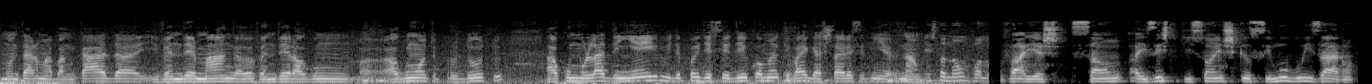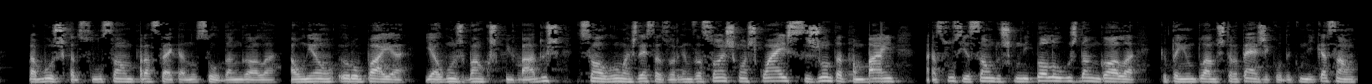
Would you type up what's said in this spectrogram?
montar uma bancada e vender manga ou vender algum, algum outro produto, acumular dinheiro e depois decidir como é que vai gastar esse dinheiro. Não. não Várias são as instituições que se mobilizaram para a busca de solução para a seca no sul de Angola. A União Europeia e alguns bancos privados são algumas dessas organizações com as quais se junta também a Associação dos Comunicólogos de Angola, que tem um plano estratégico de comunicação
